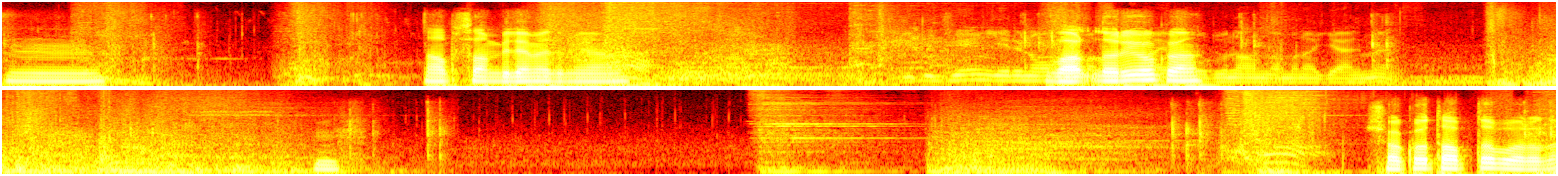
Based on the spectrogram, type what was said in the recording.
Hmm. Ne yapsam bilemedim ya. Wardları yok ha. gelmez. Şako tapta bu arada.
